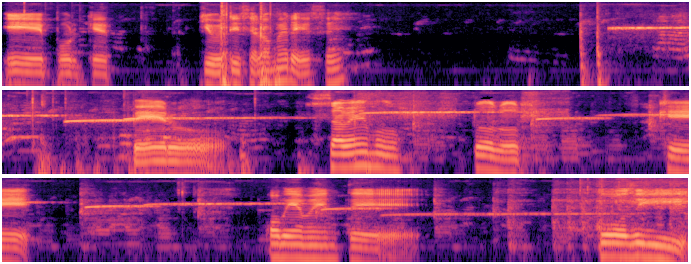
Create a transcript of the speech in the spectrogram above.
eh, porque Cutie se lo merece. Pero sabemos todos que obviamente Cody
